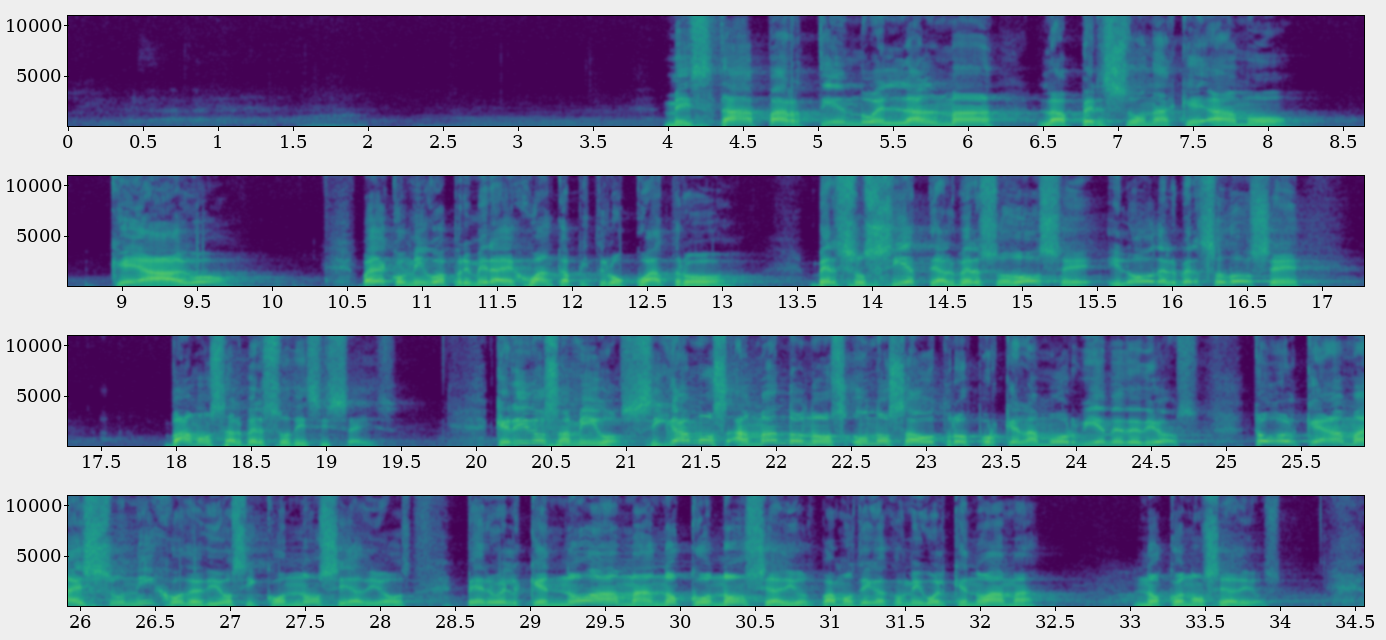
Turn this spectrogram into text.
Me está partiendo el alma la persona que amo. ¿Qué hago? Vaya conmigo a primera de Juan capítulo 4 verso 7 al verso 12 y luego del verso 12 vamos al verso 16. Queridos amigos, sigamos amándonos unos a otros porque el amor viene de Dios. Todo el que ama es un hijo de Dios y conoce a Dios, pero el que no ama no conoce a Dios. Vamos, diga conmigo, el que no ama no conoce a Dios.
